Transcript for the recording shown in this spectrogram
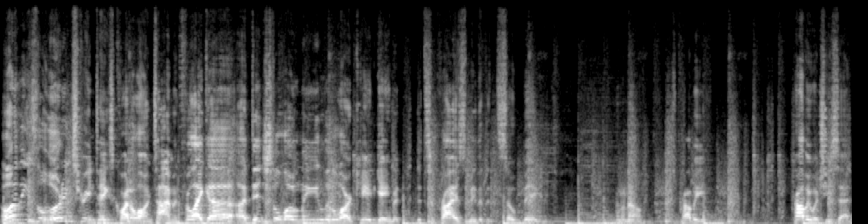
The only thing is the loading screen takes quite a long time, and for like a, a digital-only little arcade game, it, it surprises me that it's so big. I don't know. It's probably probably what she said.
